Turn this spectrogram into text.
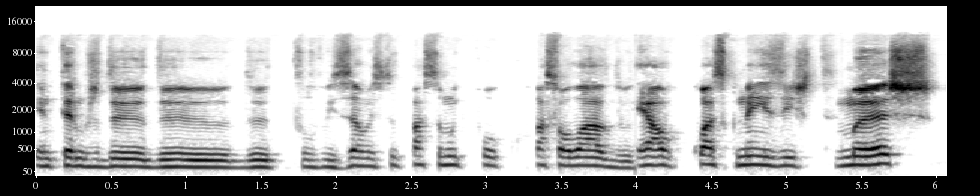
em termos de, de, de televisão, isso tudo passa muito pouco passa ao lado, é algo quase que nem existe. Mas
